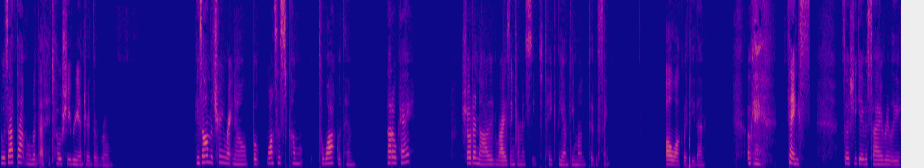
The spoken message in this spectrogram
It was at that moment that Hitoshi re entered the room. He's on the train right now, but wants us to come to walk with him. That okay? Shota nodded, rising from his seat to take the empty mug to the sink. I'll walk with you then. Okay, thanks. So she gave a sigh of relief,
